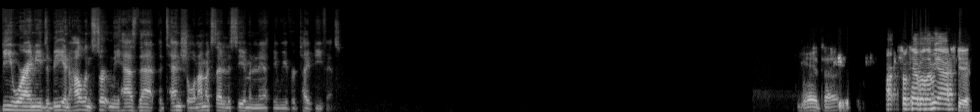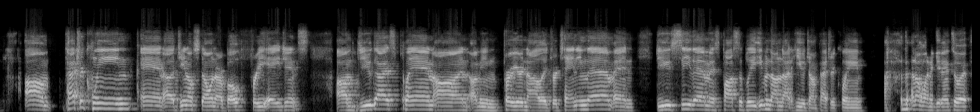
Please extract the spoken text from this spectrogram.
be where i need to be and holland certainly has that potential and i'm excited to see him in an anthony weaver type defense go ahead Ty. All right, so Kevin, let me ask you. Um, Patrick Queen and uh, Geno Stone are both free agents. Um, do you guys plan on, I mean, per your knowledge, retaining them? And do you see them as possibly, even though I'm not huge on Patrick Queen, I don't want to get into it,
